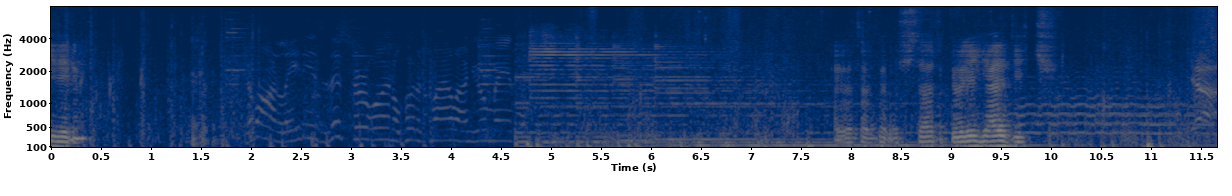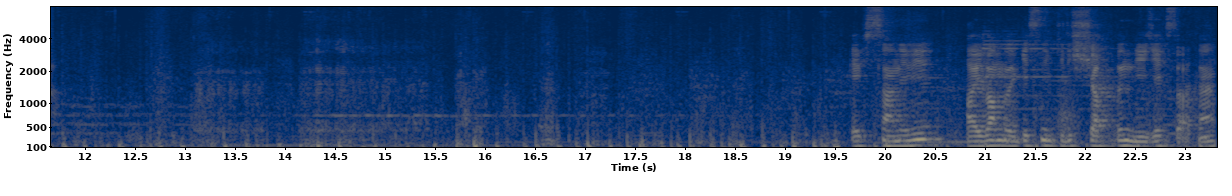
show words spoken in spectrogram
gidelim. Evet arkadaşlar göle geldik. Efsanevi hayvan bölgesine giriş yaptın diyecek zaten.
